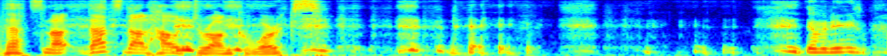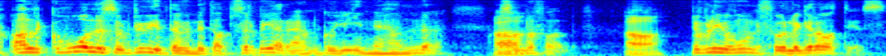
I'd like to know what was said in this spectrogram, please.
That's not, that's not how drunk works. ja men det är liksom alkoholen som du inte har hunnit absorbera än går ju in i henne. I Ja. sådana fall. Ja. Då blir hon full gratis.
